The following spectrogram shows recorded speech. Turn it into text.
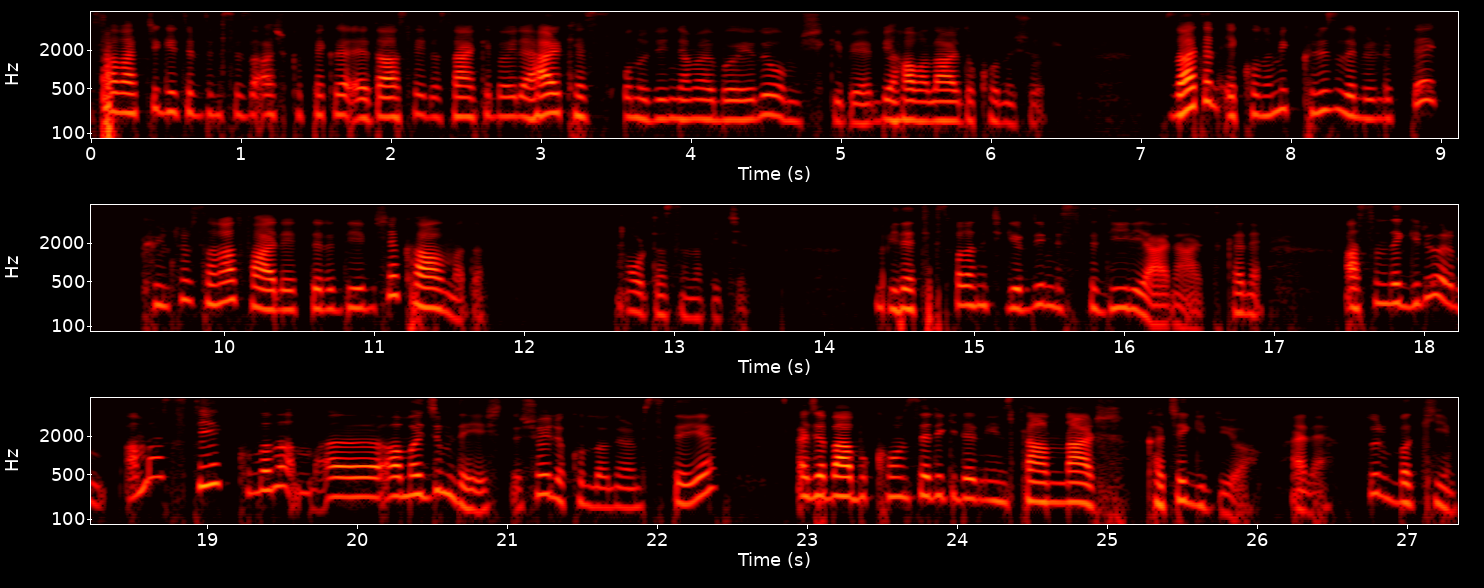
sanatçı getirdim size aşk köpekler edasıyla sanki böyle herkes onu dinlemeye bayılıyormuş gibi bir havalarda konuşur. Zaten ekonomik krizle birlikte kültür sanat faaliyetleri diye bir şey kalmadı orta sınıf için. Biletix falan hiç girdiğim bir site değil yani artık. Hani aslında giriyorum ama siteyi kullanım e, amacım değişti. Şöyle kullanıyorum siteyi. Acaba bu konsere giden insanlar kaça gidiyor? Hani dur bakayım.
